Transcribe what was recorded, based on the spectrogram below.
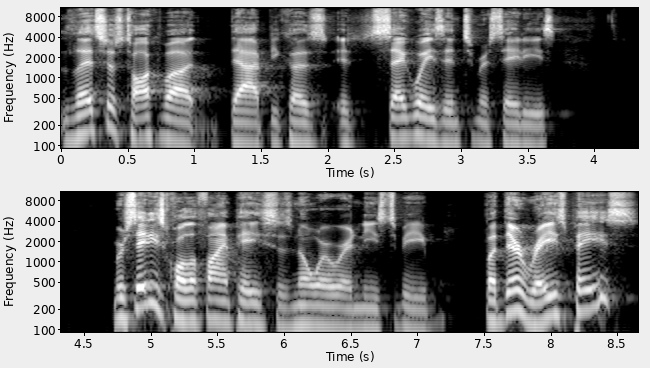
let's just talk about that because it segues into Mercedes. Mercedes qualifying pace is nowhere where it needs to be, but their race pace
